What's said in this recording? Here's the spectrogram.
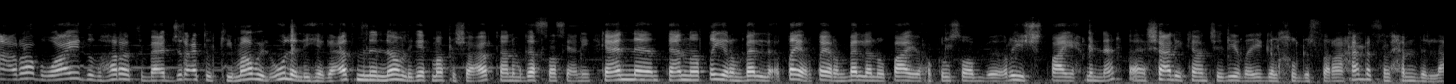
أعراض وايد ظهرت بعد جرعة الكيماوي الأولى اللي هي قعدت من النوم لقيت ما في شعر كان مقصص يعني كانه كانه طير مبلل طير طير مبلل وطايح وكل صوب ريش طايح منه. آه، شعري كان كذي ضيق الخلق الصراحة بس الحمد لله.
